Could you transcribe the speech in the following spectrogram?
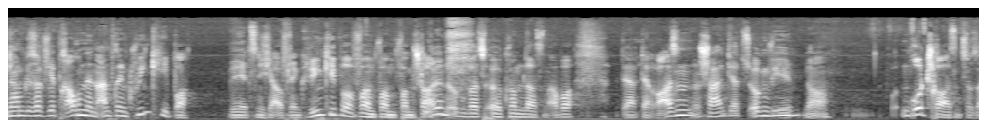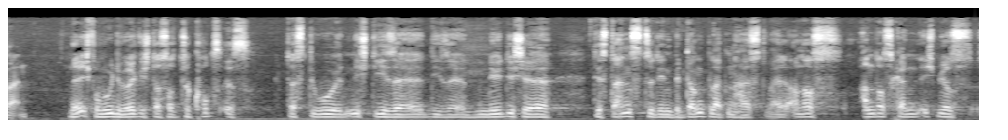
und haben gesagt, wir brauchen einen anderen Greenkeeper will jetzt nicht auf den Greenkeeper vom, vom, vom Stadion irgendwas äh, kommen lassen, aber der, der Rasen scheint jetzt irgendwie ja, ein Rutschrasen zu sein. Ne, ich vermute wirklich, dass er zu kurz ist. Dass du nicht diese, diese nötige Distanz zu den Betonplatten hast, weil anders, anders kann ich mir es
